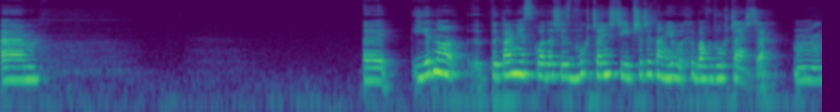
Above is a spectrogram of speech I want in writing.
Um, jedno pytanie składa się z dwóch części i przeczytam je chyba w dwóch częściach. Mm,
